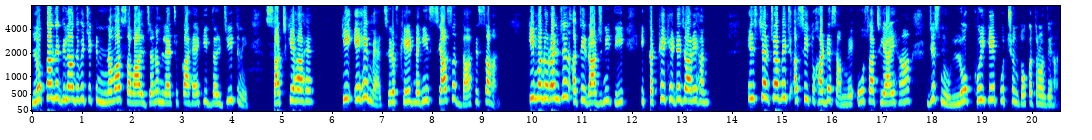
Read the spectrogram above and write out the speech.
ਲੋਕਾਂ ਦੇ ਦਿਲਾਂ ਦੇ ਵਿੱਚ ਇੱਕ ਨਵਾਂ ਸਵਾਲ ਜਨਮ ਲੈ ਚੁੱਕਾ ਹੈ ਕਿ ਦਲਜੀਤ ਨੇ ਸੱਚ ਕਿਹਾ ਹੈ ਕਿ ਇਹ ਮੈਚ ਸਿਰਫ ਖੇਡ ਨਹੀਂ, ਸਿਆਸਤ ਦਾ ਹਿੱਸਾ ਹਨ। ਕਿ ਮਨੋਰੰਜਨ ਅਤੇ ਰਾਜਨੀਤੀ ਇਕੱਠੇ ਖੇਡੇ ਜਾ ਰਹੇ ਹਨ। ਇਸ ਚਰਚਾ ਵਿੱਚ ਅਸੀਂ ਤੁਹਾਡੇ ਸਾਹਮਣੇ ਉਹ ਸੱਚ ਲਿਆਏ ਹਾਂ ਜਿਸ ਨੂੰ ਲੋਕ ਖੁੱਲ ਕੇ ਪੁੱਛਣ ਤੋਂ ਕਤਰਾਉਂਦੇ ਹਨ।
